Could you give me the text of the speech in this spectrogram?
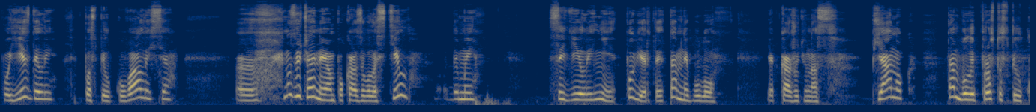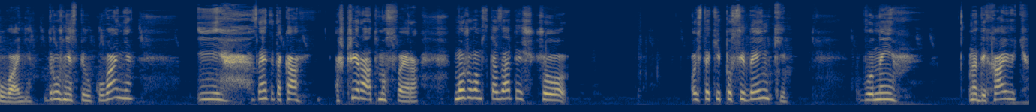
поїздили, поспілкувалися. Е, ну, звичайно, я вам показувала стіл, де ми сиділи. Ні, повірте, там не було, як кажуть, у нас п'янок. Там були просто спілкування, дружнє спілкування і, знаєте, така щира атмосфера. Можу вам сказати, що ось такі посиденьки, вони надихають,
